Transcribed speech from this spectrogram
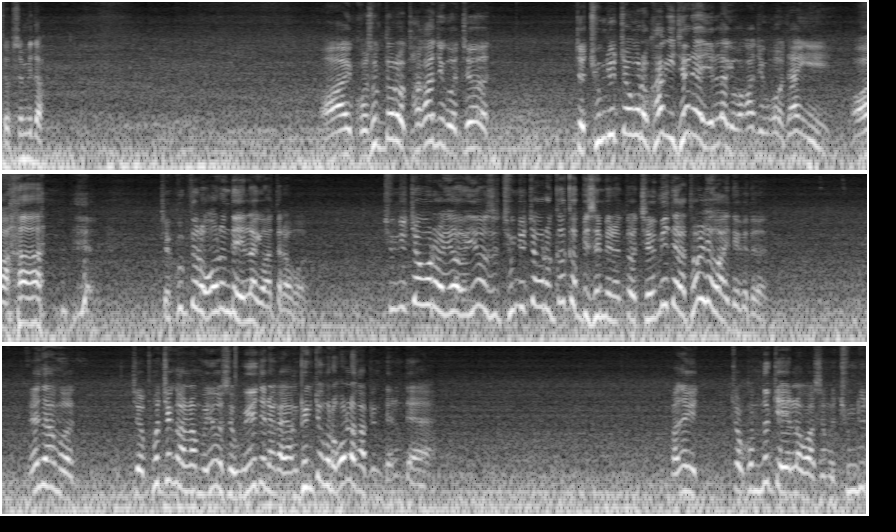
덥습니다. 아, 고속도로 타가지고 저, 저 충주 쪽으로 가기 전에 연락이 와가지고 다행히 와, 저 국도로 오는데 연락이 왔더라고. 충주 쪽으로 여, 여기서 충주 쪽으로 꺾어 비으면 또 저 밑에가 돌려와야 되거든. 왜냐면 저 포천 가려면 여기서 우회전해가 양평 쪽으로 올라가면 되는데 만약에 조금 늦게 연락 왔으면 충주,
